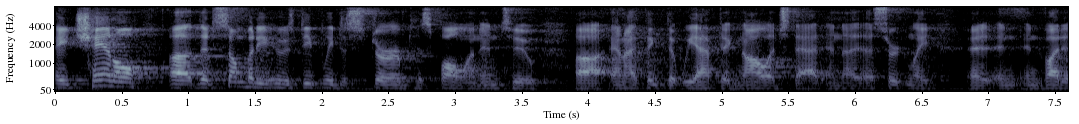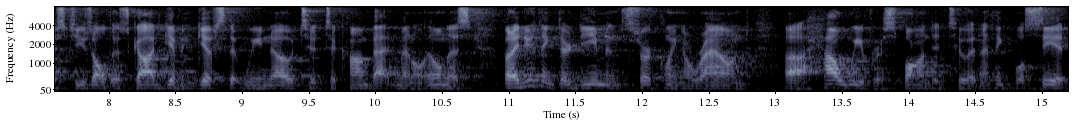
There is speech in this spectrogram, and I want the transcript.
a channel uh, that somebody who's deeply disturbed has fallen into. Uh, and I think that we have to acknowledge that and uh, certainly uh, invite us to use all those God given gifts that we know to, to combat mental illness. But I do think there are demons circling around uh, how we've responded to it. And I think we'll see it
